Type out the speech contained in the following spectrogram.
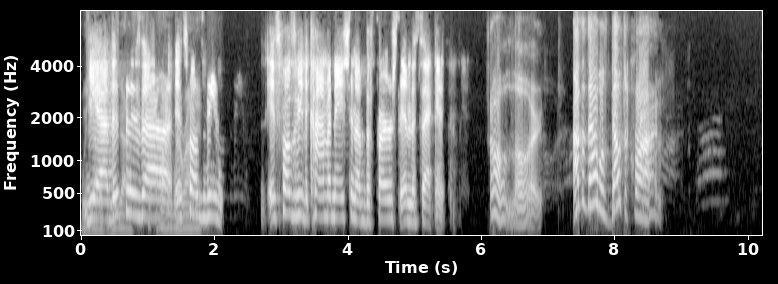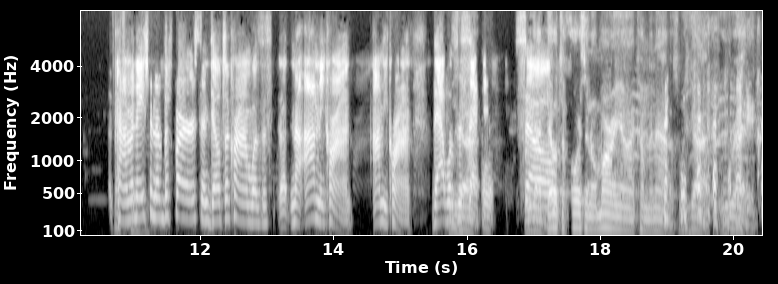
We Yeah, gotta- this is uh it's supposed it. to be it's supposed to be the combination of the first and the second. Oh Lord, I thought that was Deltacron. A That's combination of the first and Deltacron was the uh, no Omnicron. Omicron. That was We the got- second. we got So Delta Force and Omarion coming at us. We got it. We ready. Right.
